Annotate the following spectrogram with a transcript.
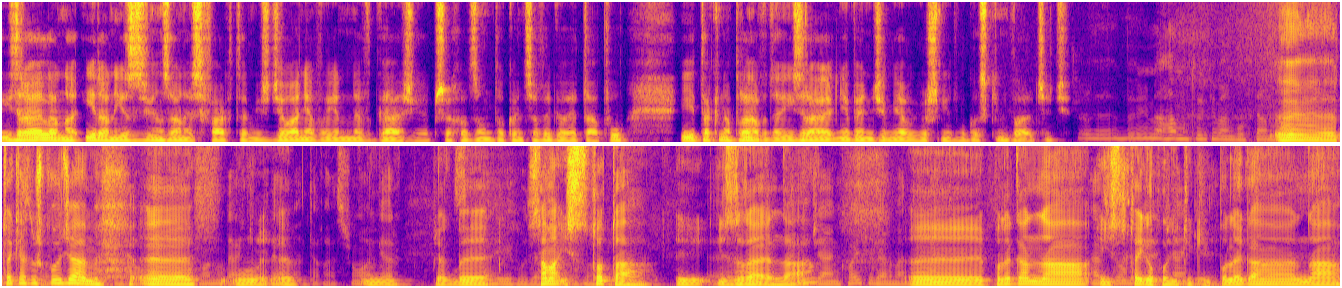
Izraela na Iran jest związany z faktem, iż działania wojenne w Gazie przechodzą do końcowego etapu i tak naprawdę Izrael nie będzie miał już niedługo z kim walczyć? E, tak jak już powiedziałem, e, e jakby sama istota Izraela e, polega na, i tutaj polityki, polega na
